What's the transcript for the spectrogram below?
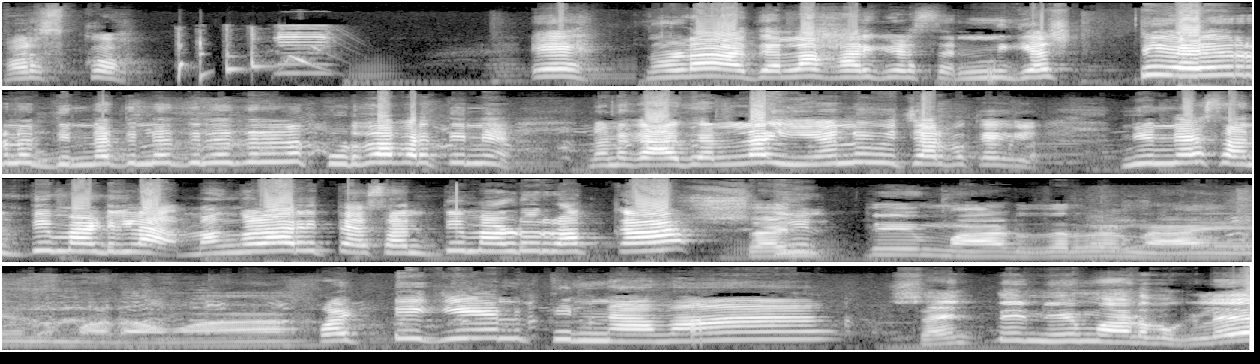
ಹೊರ್ಸ್ಕೋ ಏ ನೋಡ ಅದೆಲ್ಲ ಹಾರ್ಗಿಡ್ಸ. ನಿನ್ಗೆ ಎಷ್ಟು ಹೇಳಿದ್ರು ದಿನ ದಿನ ದಿನ ದಿನ ಕುಡ್ದ ಬರ್ತೀನಿ. ನನಗ ಅದೆಲ್ಲ ಏನು ವಿಚಾರ ಬೇಕಾಗಿಲ್ಲ. ನಿನ್ನೆ ಸಂತಿ ಮಾಡಿಲ್ಲ. ಮಂಗಳಾರಿತ ಸಂತಿ ಮಾಡು ರೊಕ್ಕ. ಸಂತಿ ಮಾಡಿದ್ರ ನಾ ಏನ್ ಮಾಡವ? ಹೊಟ್ಟಿಗೇನ್ ತಿನ್ನವ? ಸಂತಿ ನೀ ಮಾಡ್ಬೇಕ್ಲೇ?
